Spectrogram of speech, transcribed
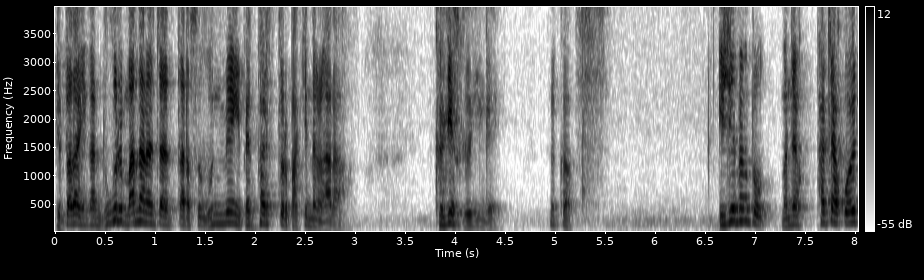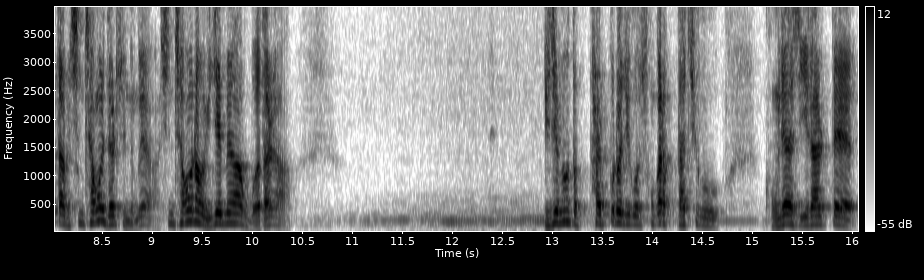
밑바닥 인간 누구를 만나는지에 따라서 운명이 180도로 바뀐다는 걸 알아. 거기에서 거긴 거예요. 그러니까 이재명도 만약 팔자가 꼬였다면 신창원이 될 수 있는 거야. 신창원하고 이재명하고 뭐 달라? 이재명도 팔 부러지고 손가락 다치고 공장에서 일할 때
